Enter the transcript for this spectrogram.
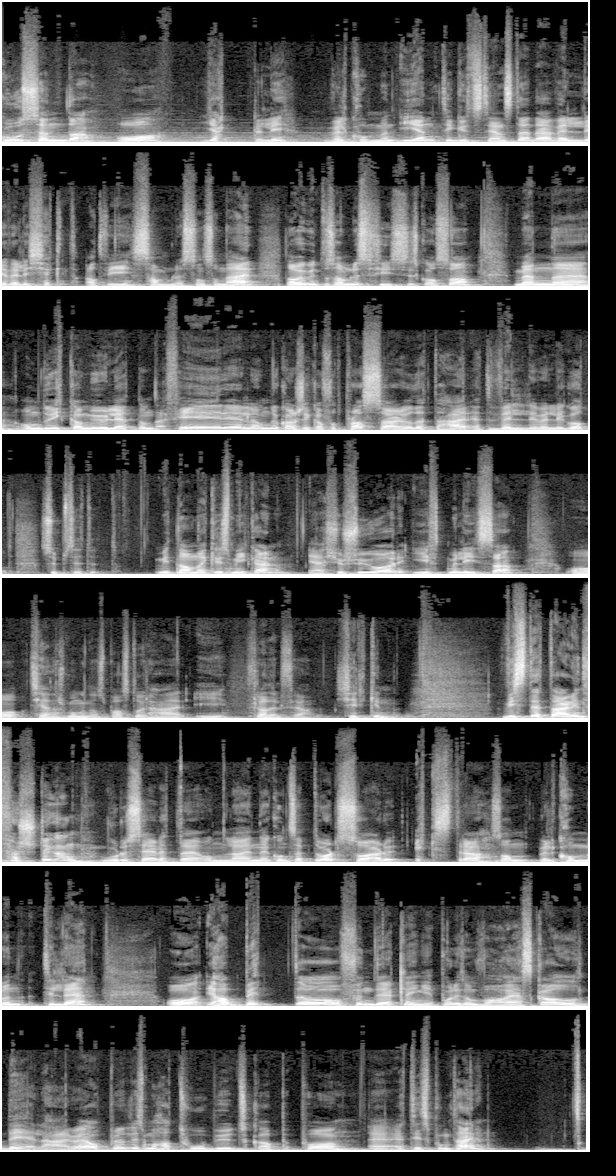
God søndag og hjertelig velkommen igjen til gudstjeneste. Det er veldig veldig kjekt at vi samles sånn som det er. Nå har vi begynt å samles fysisk også, men eh, om du ikke har muligheten, om det er ferie eller om du kanskje ikke har fått plass, så er det jo dette her et veldig veldig godt substitutt. Mitt navn er Chris Mikael. Jeg er 27 år, gift med Lisa og tjener som ungdomspastor her i Philadelphia-kirken. Hvis dette er din første gang hvor du ser dette online-konseptet vårt, så er du ekstra sånn velkommen til det. Og jeg har bedt og fundert lenge på liksom hva jeg skal dele her. Og jeg opplevde liksom å ha to budskap på eh, et tidspunkt her.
